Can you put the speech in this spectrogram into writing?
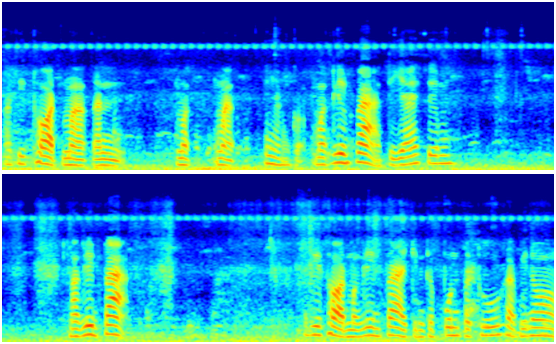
มาที่ทอดหมากกันหมักหมักอหย่างก็หมักลิ้นฟ้าตีย้ายซึมหมักลิ้นฟ้า ที่ทอดหมักลิ้นป้ากินกับปุ้นปลาทูค่ะพี่น้อง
